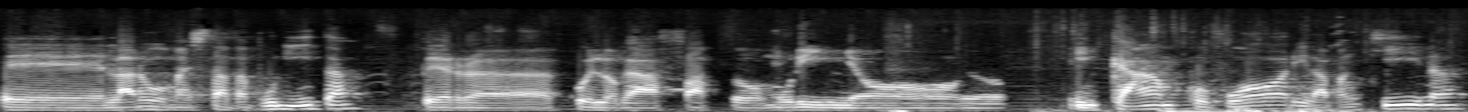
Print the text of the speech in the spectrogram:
Eh, la Roma è stata punita per eh, quello che ha fatto Mourinho in campo, fuori, la panchina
